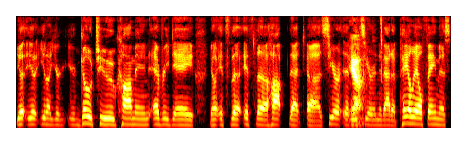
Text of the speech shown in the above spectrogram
you, you, you know, your your go-to, common, everyday, you know, it's the it's the hop that uh, Sierra that Yeah. made Sierra Nevada Pale Ale famous.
